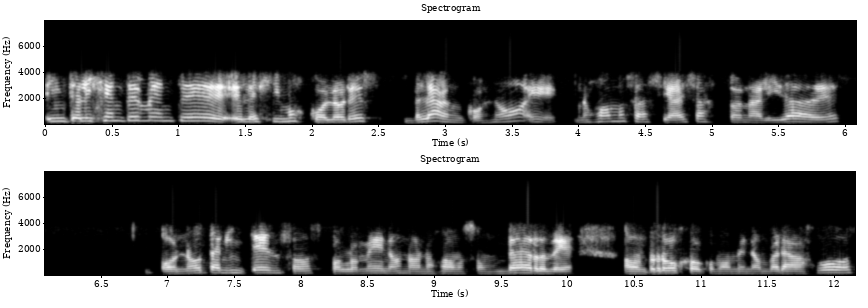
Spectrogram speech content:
inteligentemente elegimos colores blancos, ¿no? Eh, nos vamos hacia esas tonalidades o no tan intensos, por lo menos no nos vamos a un verde, a un rojo como me nombrabas vos,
